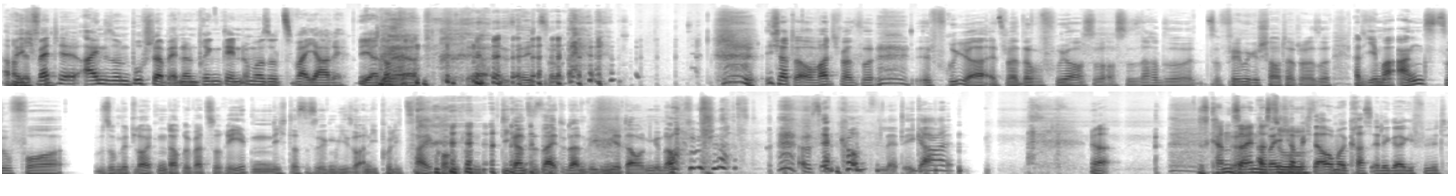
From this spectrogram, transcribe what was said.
Aber ich wette, einen so einen Buchstaben ändern bringt denen immer so zwei Jahre. Ja, locker. Ja, ist echt so. Ich hatte auch manchmal so, früher, als man so früher auf so, auf so Sachen, so, so Filme geschaut hat oder so, hatte ich immer Angst, so vor, so mit Leuten darüber zu reden. Nicht, dass es irgendwie so an die Polizei kommt und die ganze Seite dann wegen mir down genommen wird. Aber ist ja komplett egal. Ja, Es kann sein, dass aber ich habe du, mich da auch mal krass illegal gefühlt.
